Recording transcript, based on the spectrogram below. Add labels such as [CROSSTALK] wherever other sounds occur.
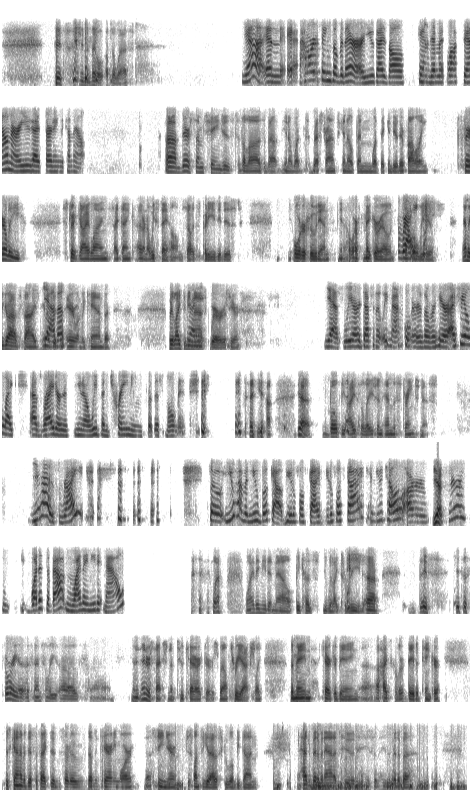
it's in the middle of the West. [LAUGHS] Yeah, and eh, how are things over there? Are you guys all pandemic locked down, or are you guys starting to come out? Um, there are some changes to the laws about you know what restaurants can open, what they can do. They're following fairly strict guidelines. I think. I don't know. We stay home, so it's pretty easy to just order food in, you know, [LAUGHS] or make our own. Right. That's what we do. And we go outside, you yeah, know, get that's... some air when we can, but we like to be right. mask wearers here. Yes, we are definitely mask wearers over here. I feel like as writers, you know, we've been training for this moment. [LAUGHS] [LAUGHS] yeah, yeah, both the isolation and the strangeness. Yes, right. [LAUGHS] so you have a new book out, Beautiful Sky, Beautiful Sky. Can you tell our yes. listeners what it's about and why they need it now? well, why they need it now? Because we like to read. Uh, it's it's a story uh, essentially of uh, an intersection of two characters. Well, three actually. The main character being uh, a high schooler, David Tinker, who's kind of a disaffected, sort of doesn't care anymore, uh, senior, just wants to get out of school and be done. Has a bit of an attitude. He's a, he's a bit of a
